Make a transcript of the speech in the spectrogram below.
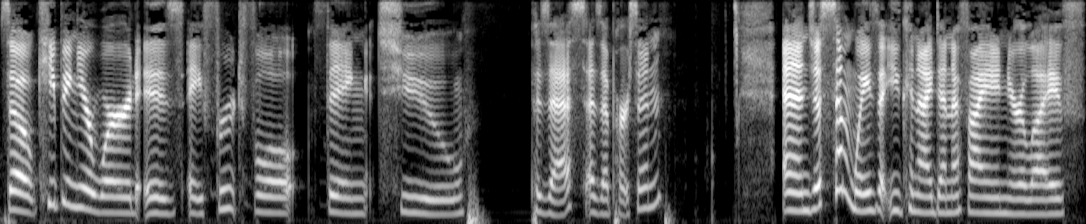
So keeping your word is a fruitful thing to possess as a person and just some ways that you can identify in your life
